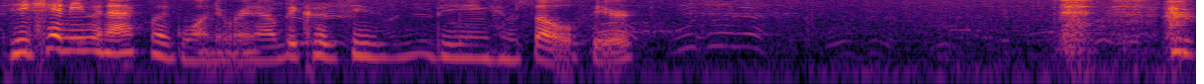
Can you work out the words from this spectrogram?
He can't even act like Wonwoo right now because he's being himself here.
